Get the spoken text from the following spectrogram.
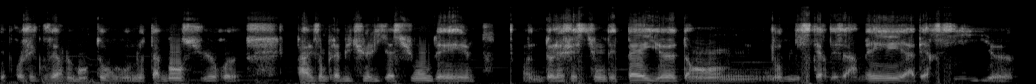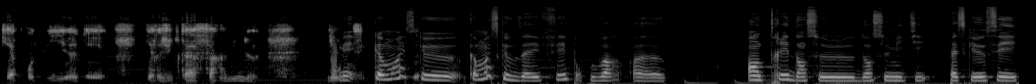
des projets gouvernementaux, notamment sur, euh, par exemple, la mutualisation de la gestion des payes dans, au ministère des Armées, à Bercy, qui a produit des, résultats faramineux. Mais comment est-ce que, est-ce que vous avez fait pour pouvoir entrer dans ce, dans ce métier? Parce que c'est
